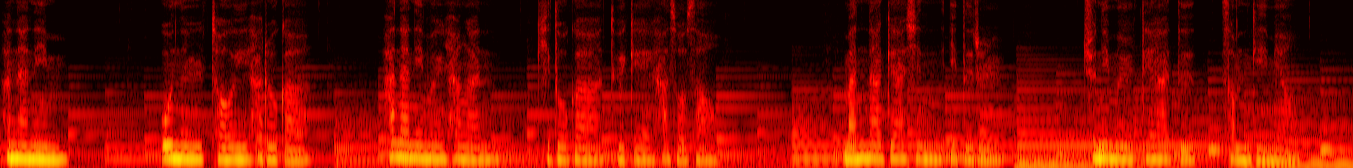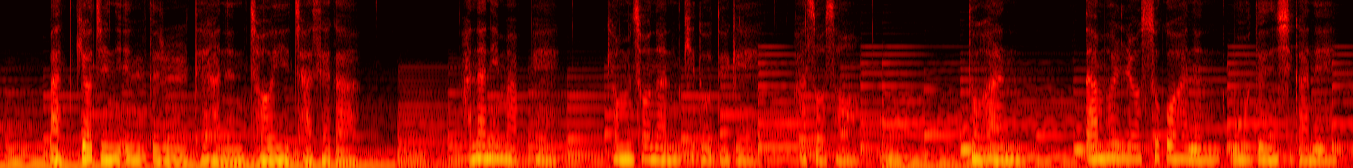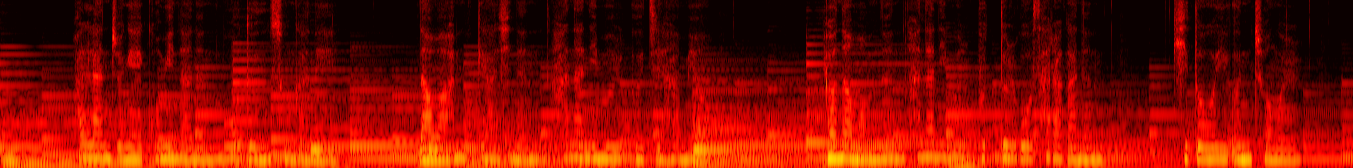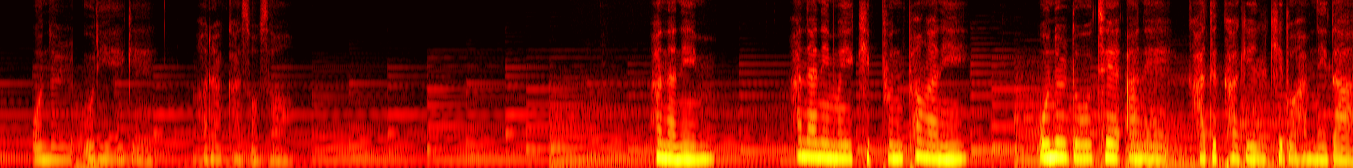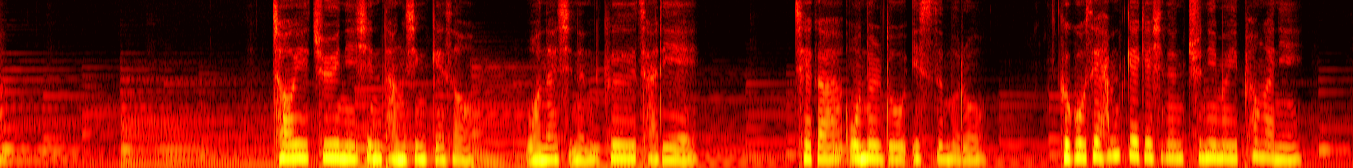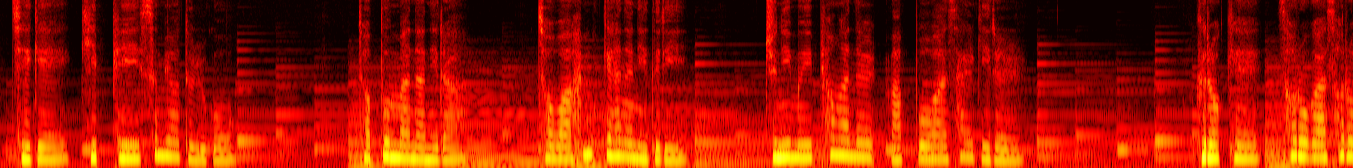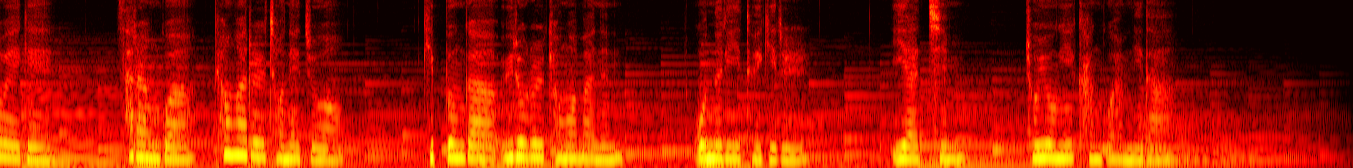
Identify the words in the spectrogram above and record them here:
하나님, 오늘 저희 하루가 하나님을 향한 기도가 되게 하소서. 만나게 하신 이들을 주님을 대하듯 섬기며 맡겨진 일들을 대하는 저희 자세가 하나님 앞에 겸손한 기도 되게 하소서. 또한 땀 흘려 수고하는 모든 시간에 환란 중에 고민하는 모든 순간에 나와 함께 하시는 하나님을 의지하며 변함없는 하나님을 붙들고 살아가는 기도의 은총을 오늘 우리에게 허락하소서. 하나님, 하나님의 깊은 평안이 오늘도 제 안에 가득하길 기도합니다. 저희 주인이신 당신께서 원하시는 그 자리에 제가 오늘도 있으므로 그곳에 함께 계시는 주님의 평안이 제게 깊이 스며들고 저뿐만 아니라 저와 함께하는 이들이 주님의 평안을 맛보아 살기를 그렇게 서로가 서로에게 사랑과 평화를 전해주어 기쁨과 위로를 경험하는 오늘이 되기를 이 아침 조용히 간구합니다.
